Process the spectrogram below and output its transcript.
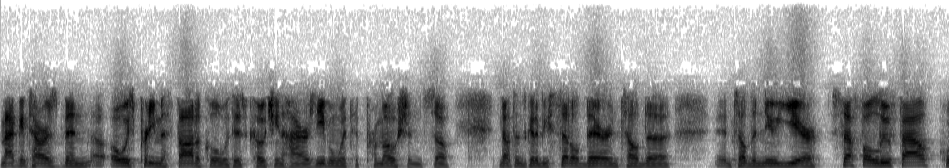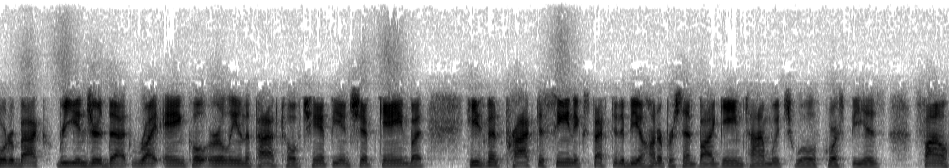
MacIntyre has been uh, always pretty methodical with his coaching hires, even with the promotions. So nothing's going to be settled there until the until the new year. Sefo Liufau, quarterback, re-injured that right ankle early in the Pac-12 championship game, but he's been practicing, expected to be 100% by game time, which will of course be his final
